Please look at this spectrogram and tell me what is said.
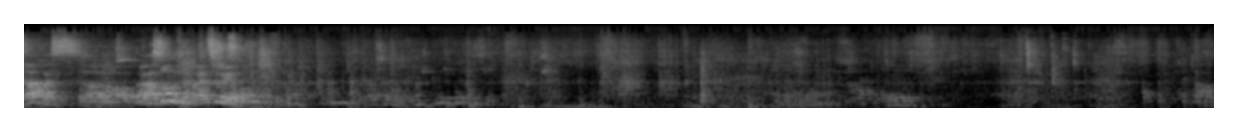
Зараз е, разом вже працюємо. Так,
